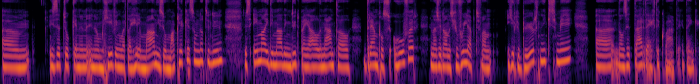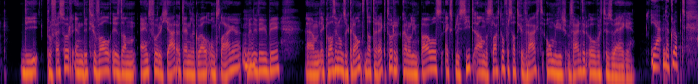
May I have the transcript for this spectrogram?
Um, je zit ook in een, in een omgeving waar dat helemaal niet zo makkelijk is om dat te doen. Dus eenmaal je die melding doet, ben je al een aantal drempels over. En als je dan het gevoel hebt van hier gebeurt niks mee, uh, dan zit daar de echte kwaadheid, denk ik. Die professor in dit geval is dan eind vorig jaar uiteindelijk wel ontslagen mm -hmm. bij de VUB. Um, ik las in onze krant dat de rector, Caroline Pauwels, expliciet aan de slachtoffers had gevraagd om hier verder over te zwijgen. Ja, dat klopt.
